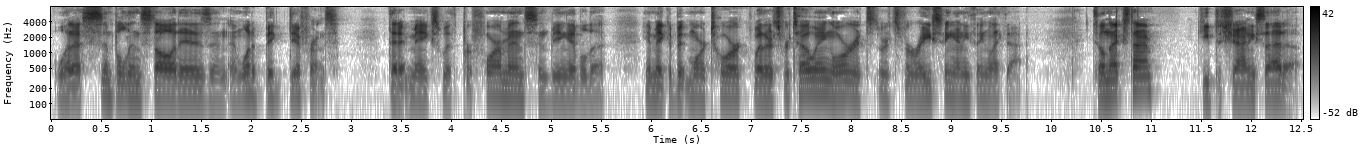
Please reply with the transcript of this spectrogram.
what a simple install it is, and, and what a big difference that it makes with performance and being able to you know, make a bit more torque, whether it's for towing or it's or it's for racing, anything like that. Till next time, keep the shiny side up.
